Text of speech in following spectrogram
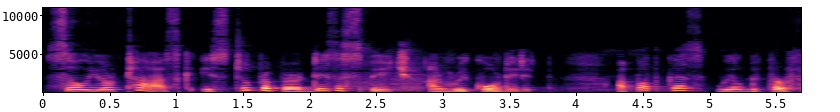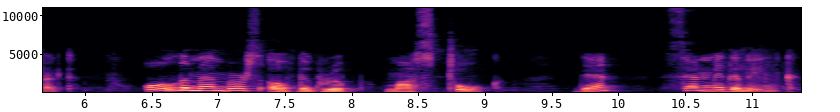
So your task is to prepare this speech and record it. A podcast will be perfect. All the members of the group must talk. Then send me the link.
